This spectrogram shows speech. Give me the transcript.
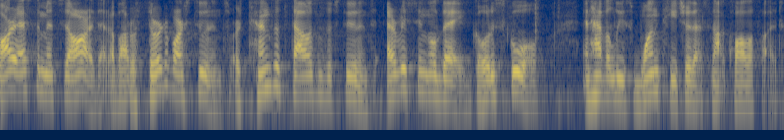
our estimates are that about a third of our students, or tens of thousands of students, every single day go to school and have at least one teacher that's not qualified.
